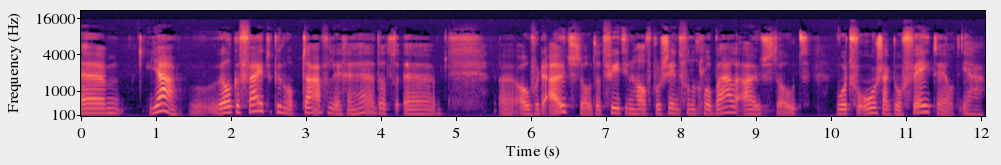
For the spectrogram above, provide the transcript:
Um, ja, welke feiten kunnen we op tafel leggen? Hè? Dat uh, over de uitstoot. Dat 14,5% van de globale uitstoot wordt veroorzaakt door veeteelt. Ja,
